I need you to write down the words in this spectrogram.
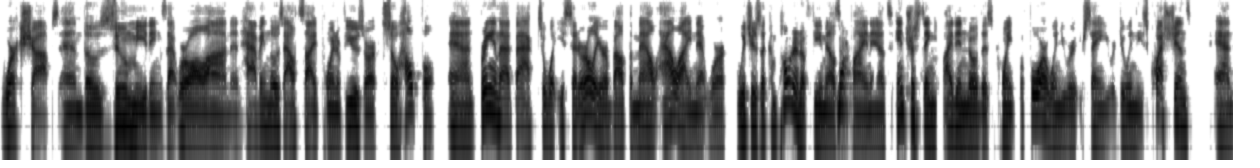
workshops and those Zoom meetings that we're all on and having those outside point of views are so helpful. And bringing that back to what you said earlier about the Male Ally Network, which is a component of females yeah. in finance. Interesting. I didn't know this point before when you were saying you were doing these questions and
